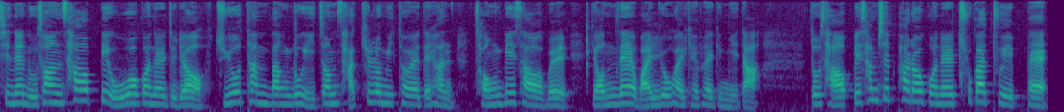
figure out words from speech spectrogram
시는 우선 사업비 5억 원을 들여 주요 탐방로 2.4km에 대한 정비 사업을 연내 완료할 계획입니다. 또 사업비 38억 원을 추가 투입해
